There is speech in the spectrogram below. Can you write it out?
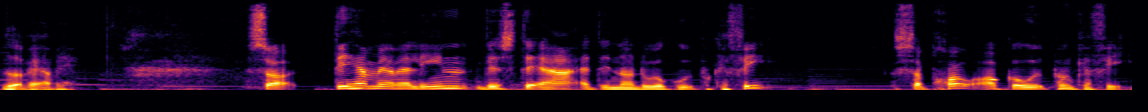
ved at være ved. Så det her med at være alene, hvis det er, at det er, når du er gået ud på café, så prøv at gå ud på en café.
